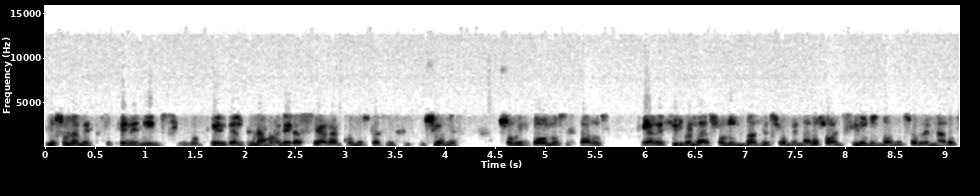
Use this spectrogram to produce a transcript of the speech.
no solamente se quede en sino que de alguna manera se haga con estas instituciones sobre todo los estados que a decir verdad son los más desordenados o han sido los más desordenados,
